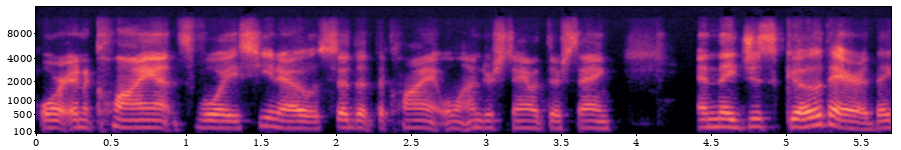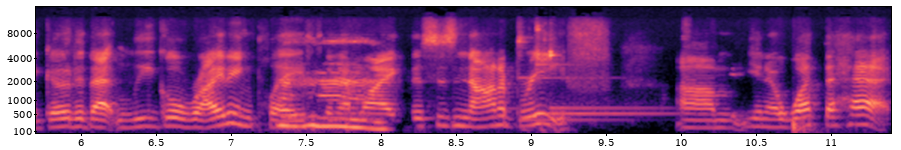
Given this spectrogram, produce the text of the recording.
or in a client's voice, you know, so that the client will understand what they're saying. And they just go there. They go to that legal writing place, and I'm mm-hmm. like, this is not a brief. Um, you know, what the heck?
